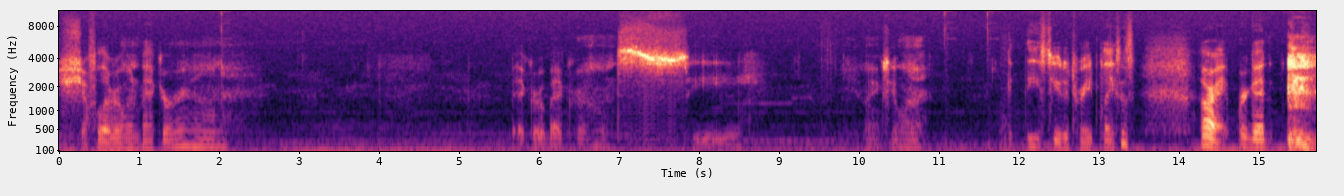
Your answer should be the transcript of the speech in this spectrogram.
Shuffle everyone back around. Back row, back row. Let's see. I actually want to get these two to trade places. Alright, we're good. Use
